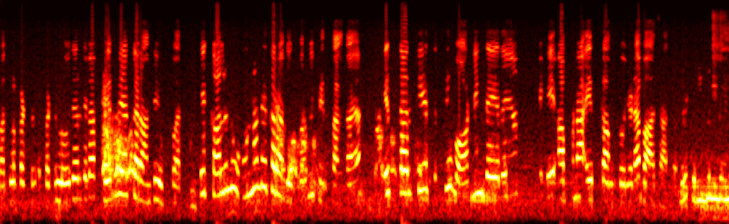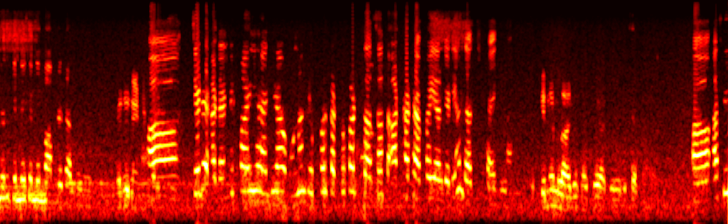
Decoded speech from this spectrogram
ਮਤਲਬ ਬਟਲੋਜਰ ਜਿਹੜਾ ਫਿਰ ਰਿਹਾ ਘਰਾਂ ਦੇ ਉੱਪਰ, ਇਹ ਕੱਲ ਨੂੰ ਉਹਨਾਂ ਦੇ ਘਰਾਂ ਦੇ ਉੱਪਰ ਵੀ ਫਿਰ ਸਕਦਾ ਆ। ਇਸ ਕਰਕੇ ਸਿੱਧੀ ਵਾਰਨਿੰਗ ਦੇ ਰਹੇ ਆ ਕਿ ਇਹ ਆਪਣਾ ਇਸ ਕੰਮ ਤੋਂ ਜਿਹੜਾ ਬਾਜ਼ ਆ ਜਾਵੇ ਕਰੀਬਨ ਇਹਨਾਂ ਦੇ ਕਿੰਨੇ ਕਿੰਨੇ ਮਾਮਲੇ ਦਰਜ ਹੋਏ? ਅਹ, ਜਿਹੜੇ ਆਇਡੈਂਟੀਫਾਈ ਹੈਗੇ ਆ ਉਹਨਾਂ ਦੇ ਉੱਪਰ ਘੱਟੋ ਘੱਟ 7-7 8-8 ਐਫ ਆਈ ਆਰ ਜਿਹੜੀਆਂ ਦਰਜ ਹੈਗੀਆਂ ਕਿੰਨੇ ਮੁਲਾਜ਼ਮ ਇੱਥੇ ਅੱਜ ਅਹ ਅਸੀਂ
